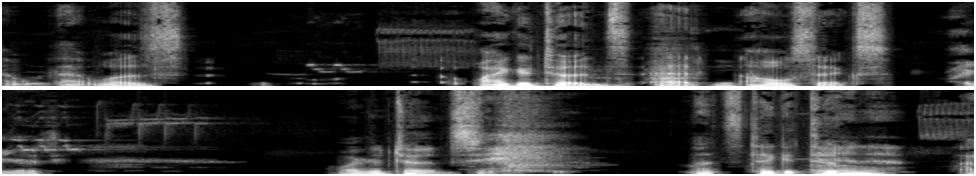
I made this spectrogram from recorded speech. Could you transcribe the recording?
That, that was Weiger Toods at hole six. Wagger, Wagger Toods. Let's take it to And uh,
